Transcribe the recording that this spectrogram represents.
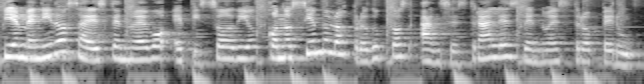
Bienvenidos a este nuevo episodio conociendo los productos ancestrales de nuestro Perú.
